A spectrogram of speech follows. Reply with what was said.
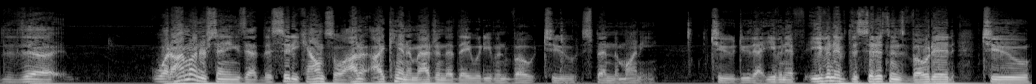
the what I'm understanding is that the city council, I, I can't imagine that they would even vote to spend the money to do that, even if even if the citizens voted to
